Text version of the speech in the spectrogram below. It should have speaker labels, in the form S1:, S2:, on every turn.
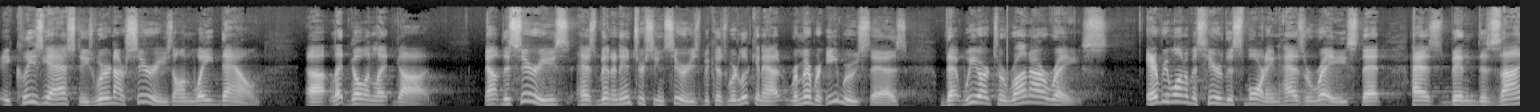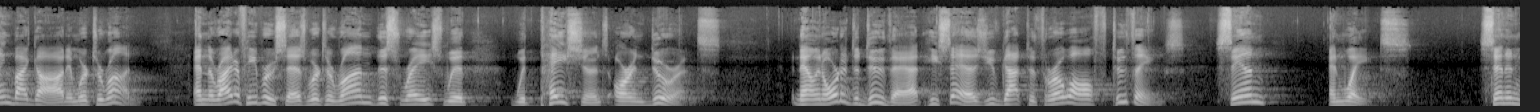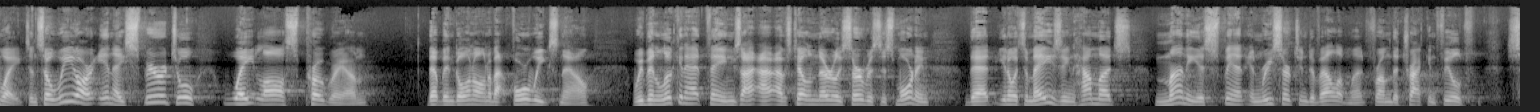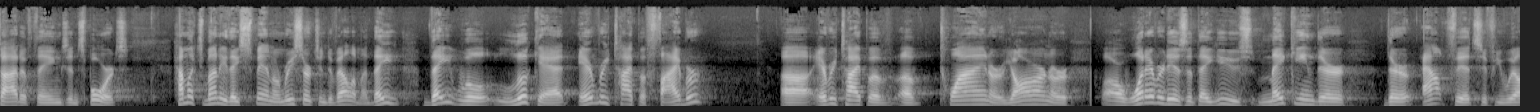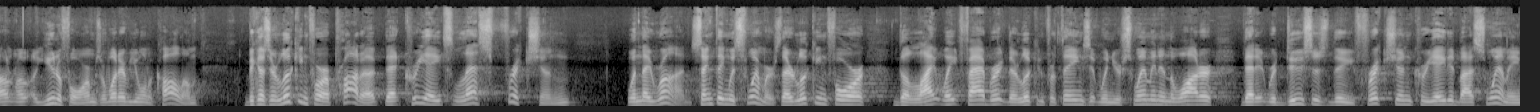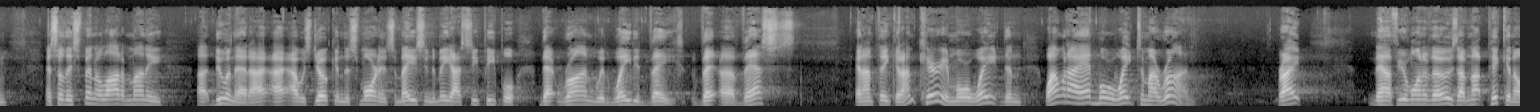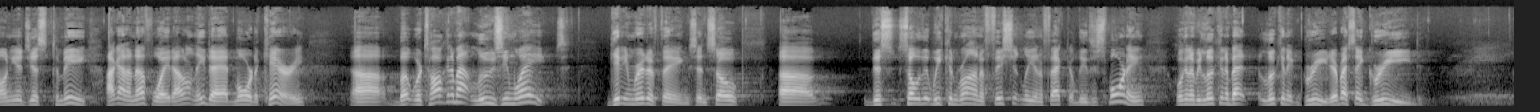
S1: Ecclesiastes, we're in our series on Weighed Down uh, Let Go and Let God. Now, the series has been an interesting series because we're looking at, remember, Hebrews says that we are to run our race. Every one of us here this morning has a race that has been designed by God and we're to run. And the writer of Hebrews says we're to run this race with, with patience or endurance. Now, in order to do that, he says you've got to throw off two things sin and weights. Sin and weights. And so we are in a spiritual weight loss program that's been going on about four weeks now. We've been looking at things. I, I was telling the early service this morning that, you know, it's amazing how much money is spent in research and development from the track and field side of things in sports how much money they spend on research and development. They, they will look at every type of fiber, uh, every type of, of twine or yarn or, or whatever it is that they use, making their, their outfits, if you will, uniforms or whatever you want to call them, because they're looking for a product that creates less friction when they run. Same thing with swimmers. They're looking for the lightweight fabric. They're looking for things that when you're swimming in the water, that it reduces the friction created by swimming and so they spend a lot of money uh, doing that. I, I, I, was joking this morning. It's amazing to me. I see people that run with weighted uh, vests, and I'm thinking, I'm carrying more weight than, why would I add more weight to my run? Right? Now, if you're one of those, I'm not picking on you. Just to me, I got enough weight. I don't need to add more to carry. Uh, but we're talking about losing weight, getting rid of things. And so, uh, this, so that we can run efficiently and effectively. This morning, we're going to be looking, about, looking at greed. Everybody say greed.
